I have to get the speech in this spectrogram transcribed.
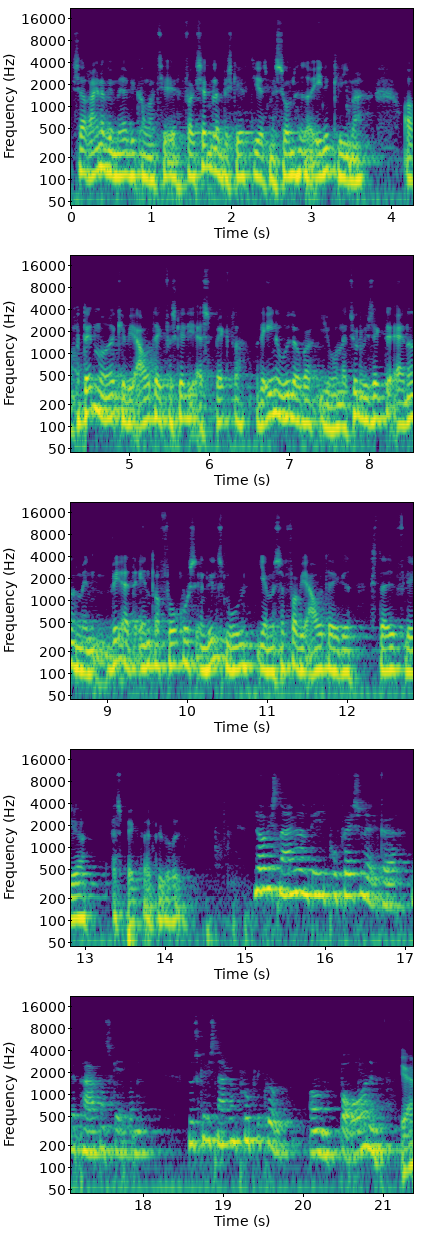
så regner vi med, at vi kommer til for eksempel at beskæftige os med sundhed og indeklima. Og på den måde kan vi afdække forskellige aspekter. Og det ene udelukker jo naturligvis ikke det andet, men ved at ændre fokus en lille smule, jamen så får vi afdækket stadig flere aspekter af byggeriet. Nu har vi snakket om det, I professionelt gør med partnerskaberne. Nu skal vi snakke om publikum, om borgerne. Ja.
